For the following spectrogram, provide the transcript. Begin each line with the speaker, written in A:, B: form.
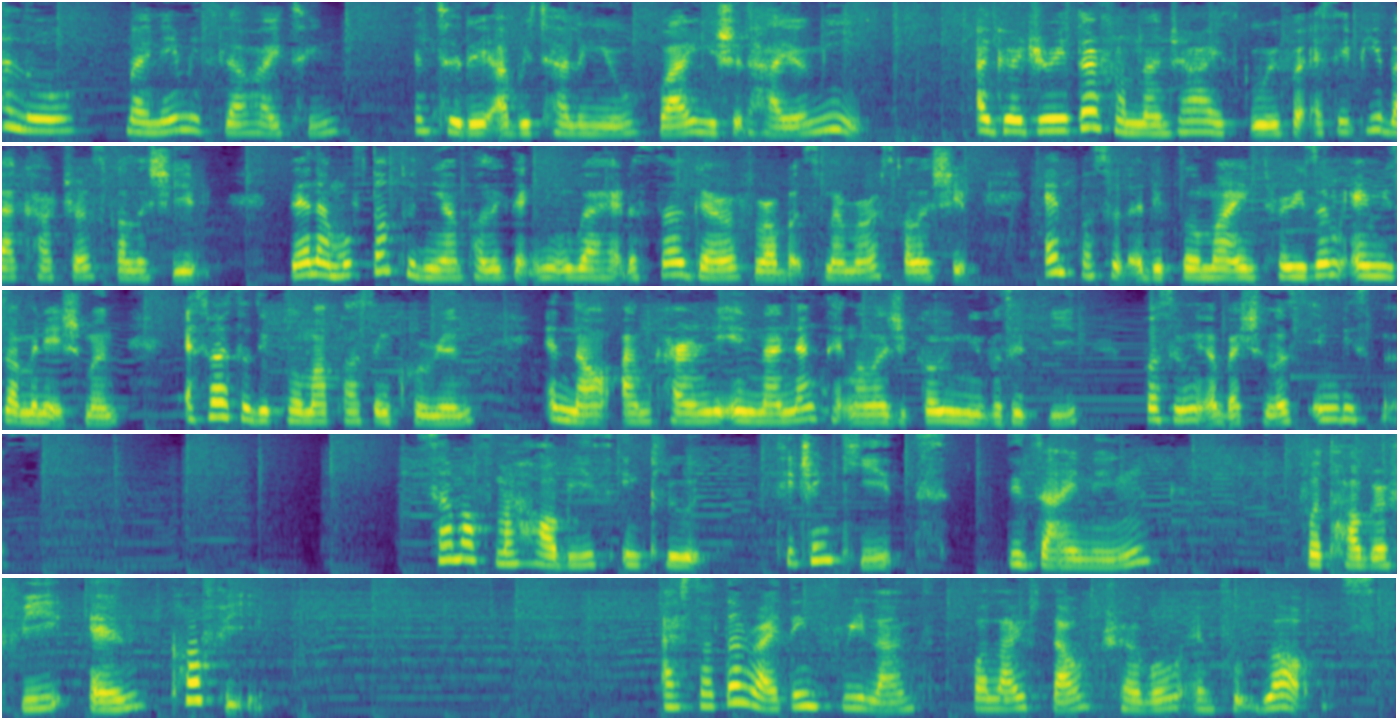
A: Hello, my name is Liao Haiting, and today I'll be telling you why you should hire me. I graduated from Nanjing High School with a SAP Bicultural Scholarship. Then I moved on to Ann Polytechnic where I had a Sir Gareth Roberts Memorial Scholarship and pursued a diploma in tourism and resort management, as well as a diploma plus in Korean. And now I'm currently in Nanyang Technological University pursuing a bachelor's in business. Some of my hobbies include teaching kids, designing, photography, and coffee. I started writing freelance for lifestyle, travel, and food blogs.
